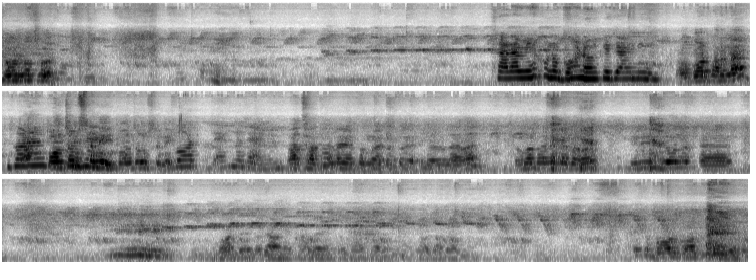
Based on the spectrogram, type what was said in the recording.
দশ বছর স্যার আমি এখনও বড় যাইনি। ও গড় পারে না? গড় পঞ্চম শ্রেণি পঞ্চম শ্রেণি। বড় এখনও যাইনি। আচ্ছা তাহলে তোমরা এটা তো এভাবে জানা। তোমরা তাহলে এটা করো। তিরিশ জন গড় যেহেতু জানি, তাহলে একটু গড় দাও, গড় দাও না। একটু বড় গড় দিয়ে দেবো।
